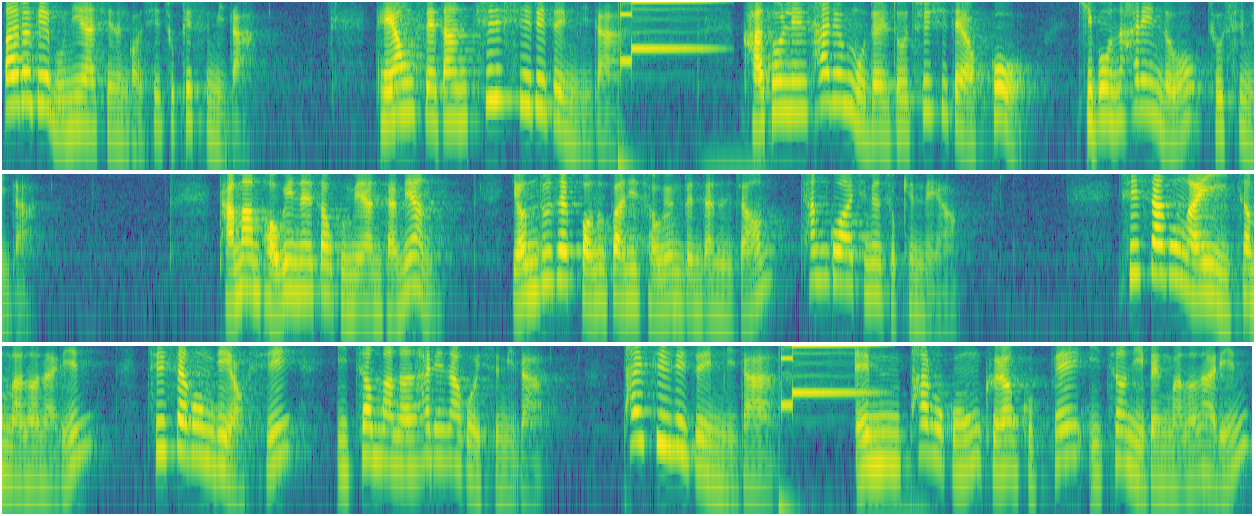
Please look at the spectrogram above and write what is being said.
빠르게 문의하시는 것이 좋겠습니다. 대형 세단 7 시리즈입니다. 가솔린 사륜 모델도 출시되었고 기본 할인도 좋습니다. 다만 법인에서 구매한다면 연두색 번호판이 적용된다는 점 참고하시면 좋겠네요. 740i 2천만원 할인, 740D 역시 2천만원 할인하고 있습니다. 8시리즈입니다. M850 그람 쿠페 2,200만원 할인,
